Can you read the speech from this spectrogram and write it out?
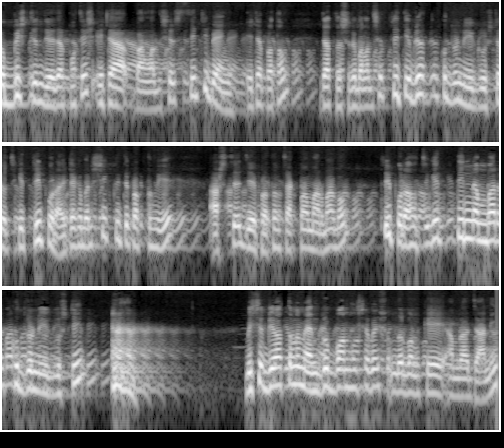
চব্বিশ জুন দুই হাজার পঁচিশ, এটা বাংলাদেশের সিটি ব্যাংক এটা প্রথম যাত্রা শুরু বাংলাদেশের তৃতীয় বৃহত্তম ক্ষুদ্র নির্গোষ্ঠী হচ্ছে কি ত্রিপুরা এটা একেবারে স্বীকৃতিপ্রাপ্ত হয়ে আসছে যে প্রথম চাকমা মারমা এবং ত্রিপুরা হচ্ছে কি তিন নাম্বার ক্ষুদ্র নির্গোষ্ঠী বিশ্বের বৃহত্তম ম্যানগ্রোভ বন হিসেবে সুন্দরবনকে আমরা জানি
